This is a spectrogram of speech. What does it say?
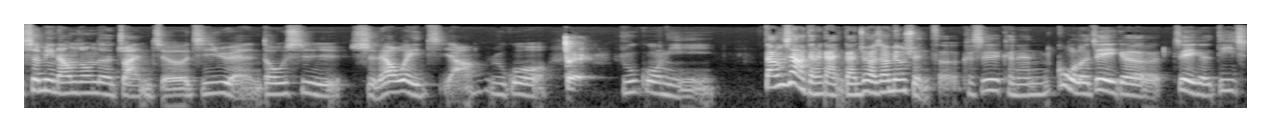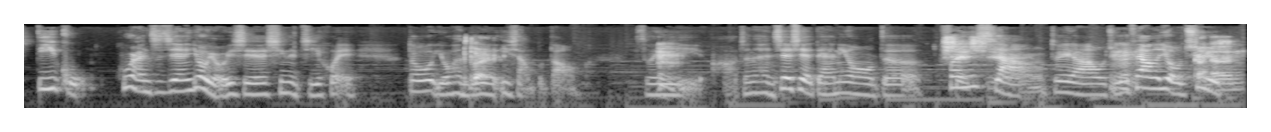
生命当中的转折机缘都是始料未及啊。如果对。如果你当下可能感感觉好像没有选择，可是可能过了这个这个低低谷，忽然之间又有一些新的机会，都有很多人意想不到。所以啊，真的很谢谢 Daniel 的分享。谢谢。对啊，我觉得非常的有趣。嗯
